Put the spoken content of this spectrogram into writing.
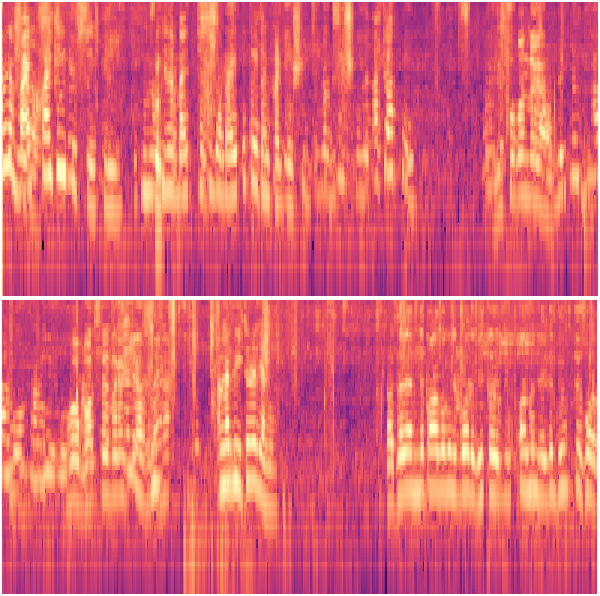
আমরা বাইক পার্কিং করছি এখানে। এখানে বাইক থাকে বা গাড়ি থাকে এখানে পার্কিং করছি আচ্ছা আপু আমরা ভিতরে যাব। তাছাড়া এমনি পাওয়া যাবে না পরে ভিতরে পাবেন না, এটা ঢুকতে সব।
